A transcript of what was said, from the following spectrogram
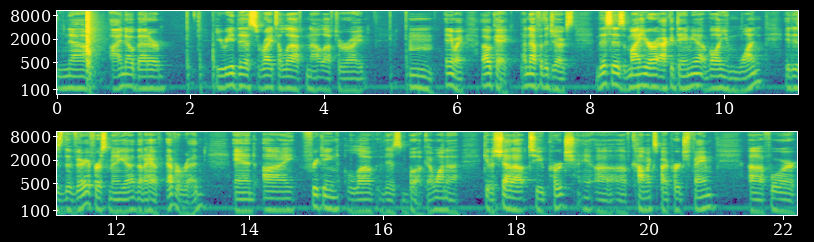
nah. I know better. You read this right to left, not left to right. Hmm. Anyway, okay. Enough of the jokes. This is My Hero Academia, Volume 1. It is the very first manga that I have ever read, and I freaking love this book. I want to give a shout out to Perch uh, of Comics by Perch fame uh, for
